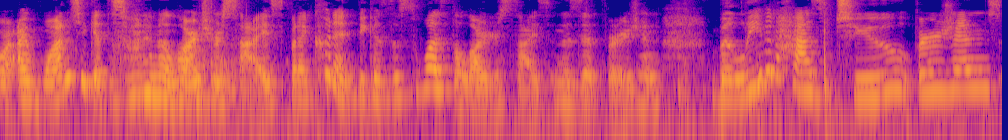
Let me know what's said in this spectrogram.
or I wanted to get this one in a larger size, but I couldn't because this was the larger size in the zip version. believe it has two versions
